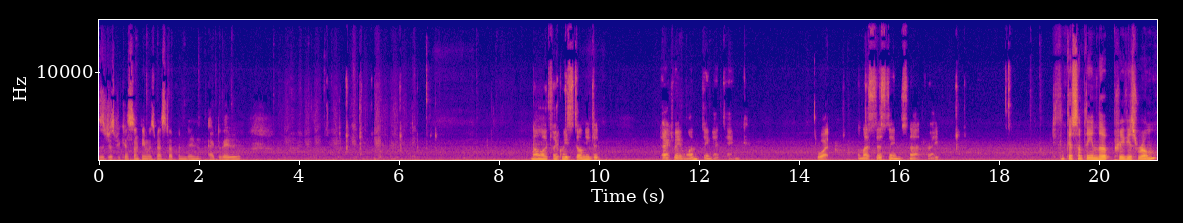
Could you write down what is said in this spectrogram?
Is it just because something was messed up and didn't activate it? No, looks like we still need to activate one thing, I think. What? Unless this thing's not right. Do you think there's something in the previous room?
